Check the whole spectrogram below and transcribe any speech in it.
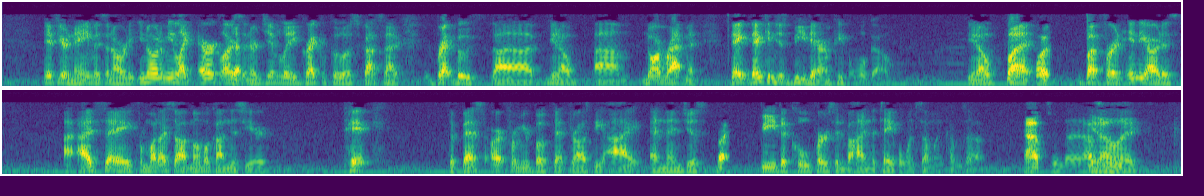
If your name isn't already, you know what I mean, like Erik Larsen Yeah. or Jim Lee, Greg Capullo, Scott Snyder, Brett Booth, uh, you know, um, Norm Ratman, they they can just be there and people will go. You know, but but for an indie artist, I, I'd say from what I saw at MomoCon this year, pick the best art from your book that draws the eye, and then just Right. be the cool person behind the table when someone comes up. Have to, man. You know, Absolutely. like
